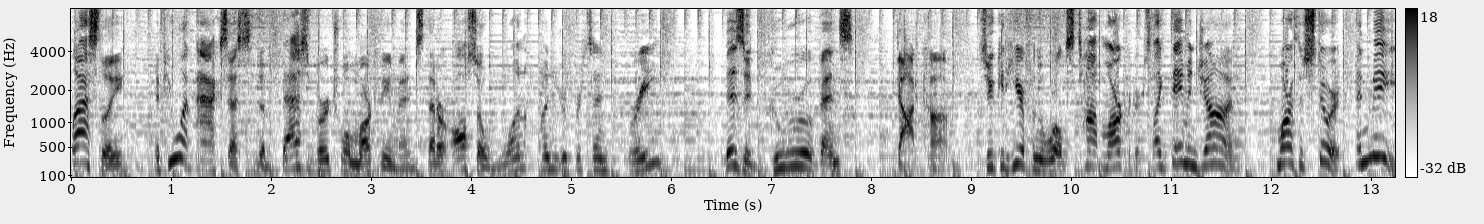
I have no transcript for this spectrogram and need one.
Lastly, if you want access to the best virtual marketing events that are also 100% free, visit guruevents.com so you can hear from the world's top marketers like Daymond John, Martha Stewart, and me.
